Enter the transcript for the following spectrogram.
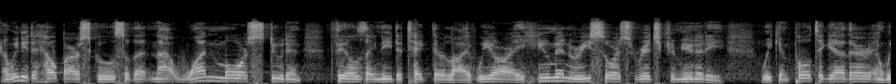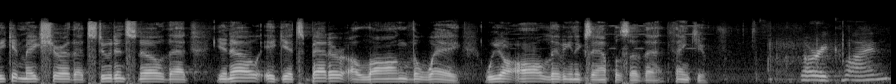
and we need to help our schools so that not one more student feels they need to take their life. We are a human resource-rich community. We can pull together, and we can make sure that students know that, you know, it gets better along the way. We are all living examples of that. Thank you. Larry Klein?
